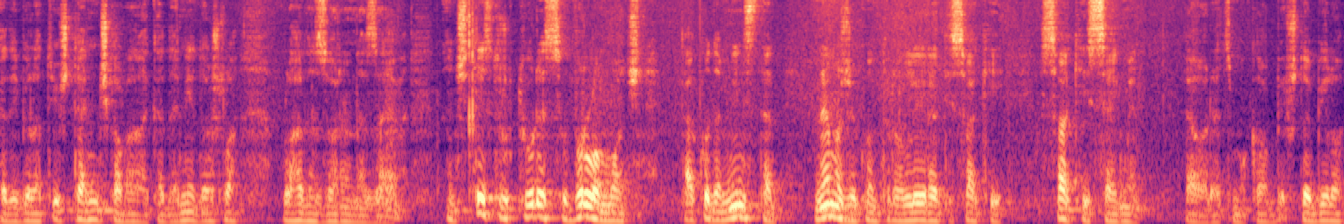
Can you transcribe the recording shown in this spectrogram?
kada je bila tu još tehnička vlada, kada nije došla vlada Zorana Zajeva. Znači, te strukture su vrlo moćne, tako da ministar ne može kontrolirati svaki, svaki segment, evo recimo, kao bi, što je bilo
